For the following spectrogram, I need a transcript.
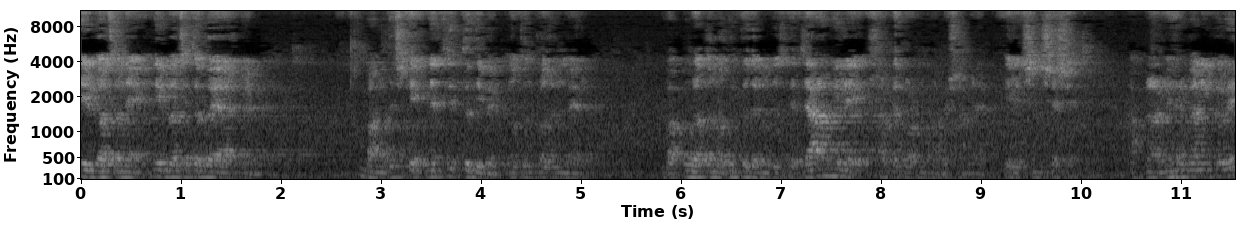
নির্বাচনে নির্বাচিত হয়ে আসবেন, বাংলাদেশকে নেতৃত্ব দিবেন নতুন প্রজন্মের বা পুরাতন অভিজ্ঞদের মধ্যে যারা মিলে সরকার গঠন হবে সামনে ইলেকশন শেষে, আপনারা মেহরবানি করে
